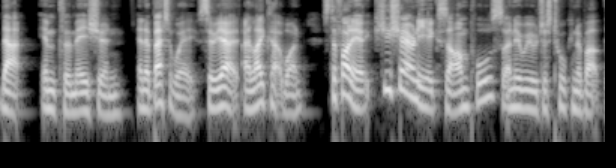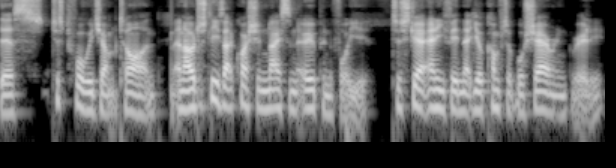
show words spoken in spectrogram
that information in a better way. So yeah, I like that one. Stefania, could you share any examples? I know we were just talking about this just before we jumped on, and I'll just leave that question nice and open for you to share anything that you're comfortable sharing, really.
